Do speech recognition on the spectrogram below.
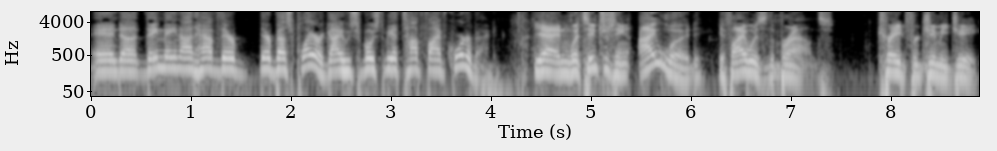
and uh, they may not have their their best player, a guy who's supposed to be a top five quarterback. Yeah, and what's interesting, I would, if I was the Browns, trade for Jimmy G.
